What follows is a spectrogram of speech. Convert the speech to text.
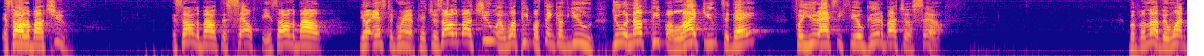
It's all about you. It's all about the selfie. It's all about your Instagram picture. It's all about you and what people think of you. Do enough people like you today for you to actually feel good about yourself? But, beloved, one,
